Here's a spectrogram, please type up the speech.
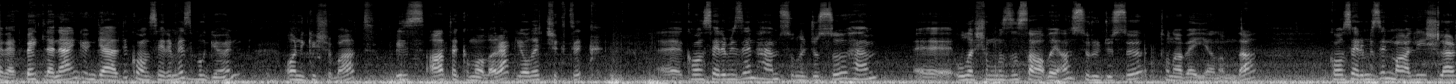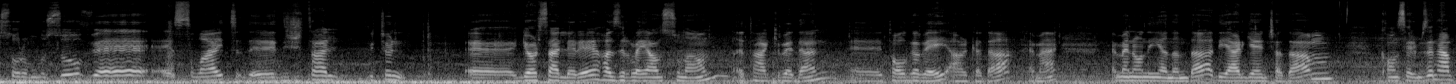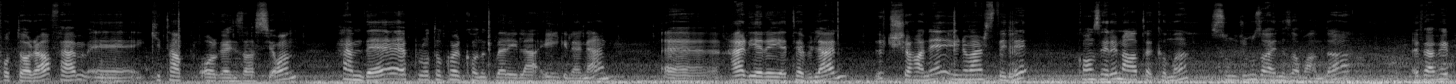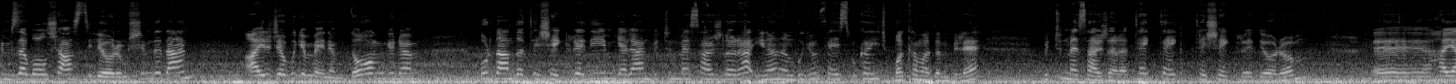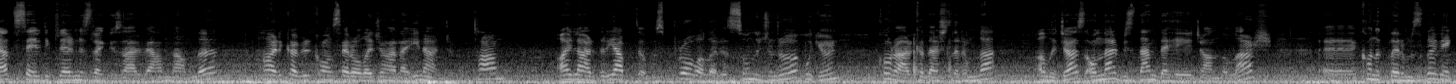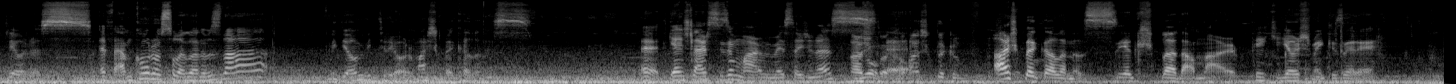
Evet, beklenen gün geldi. Konserimiz bugün 12 Şubat. Biz A takımı olarak yola çıktık. Ee, konserimizin hem sunucusu hem e, ulaşımımızı sağlayan sürücüsü Tuna Bey yanımda. Konserimizin mali işler sorumlusu ve e, slide, e, dijital bütün e, görselleri hazırlayan, sunan, e, takip eden e, Tolga Bey arkada hemen. Hemen onun yanında diğer genç adam. Konserimizin hem fotoğraf hem e, kitap organizasyon hem de protokol konuklarıyla ilgilenen e, her yere yetebilen üç şahane üniversiteli konserin A takımı sunucumuz aynı zamanda. Efendim hepimize bol şans diliyorum şimdiden. Ayrıca bugün benim doğum günüm. Buradan da teşekkür edeyim gelen bütün mesajlara. inanın bugün Facebook'a hiç bakamadım bile. Bütün mesajlara tek tek teşekkür ediyorum. Ee, hayat sevdiklerinizle güzel ve anlamlı. Harika bir konser olacağına inancım tam. Aylardır yaptığımız provaların sonucunu bugün koro arkadaşlarımla alacağız. Onlar bizden de heyecanlılar. Ee, konuklarımızı da bekliyoruz. Efendim koro sloganımızla videomu bitiriyorum. Aşkla kalınız. Evet gençler sizin var mı mesajınız? Aşkla Evet. Aşkla kalın. Aşkla kalınız yakışıklı adamlar. Peki görüşmek üzere.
